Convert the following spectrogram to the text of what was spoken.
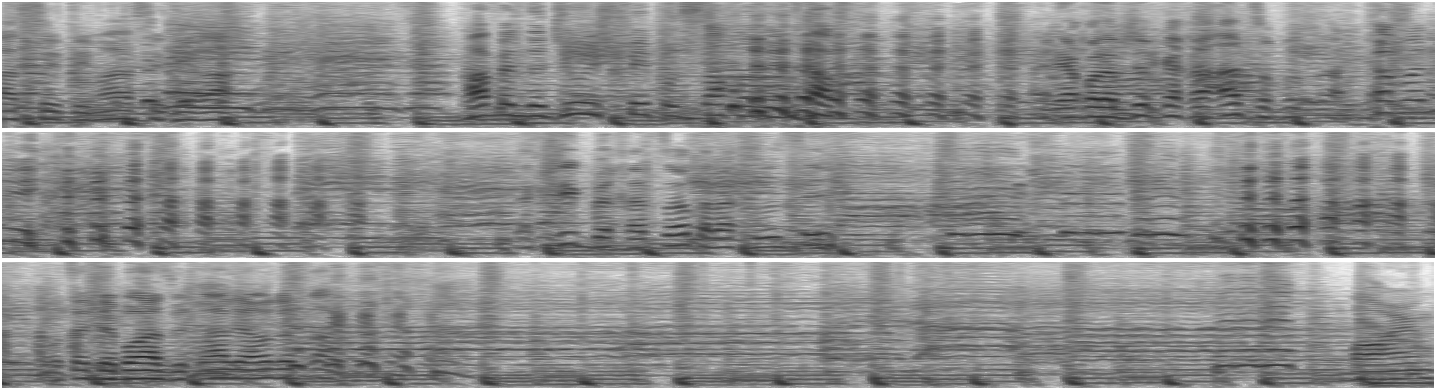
מה עשיתי? מה עשיתי רע? Haven't the Jewish people suffered enough? אני יכול להמשיך ככה עד סוף השעה. גם אני. תקשיב, בחצות אנחנו עושים... אתה רוצה שבועז בכלל יעוד אותך? בוינג,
